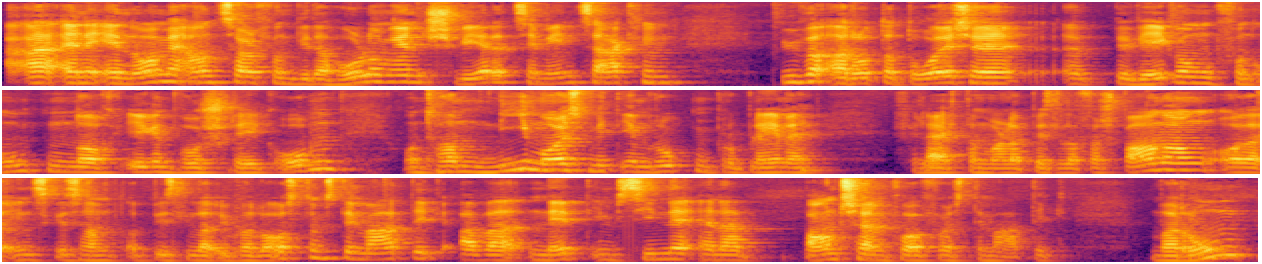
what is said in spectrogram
äh, eine enorme Anzahl von Wiederholungen, schwere Zementsackeln über eine rotatorische äh, Bewegung von unten nach irgendwo schräg oben und haben niemals mit ihrem Rücken Probleme. Vielleicht einmal ein bisschen eine Verspannung oder insgesamt ein bisschen eine Überlastungsthematik, aber nicht im Sinne einer Bandscheibenvorfallsthematik. Warum?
